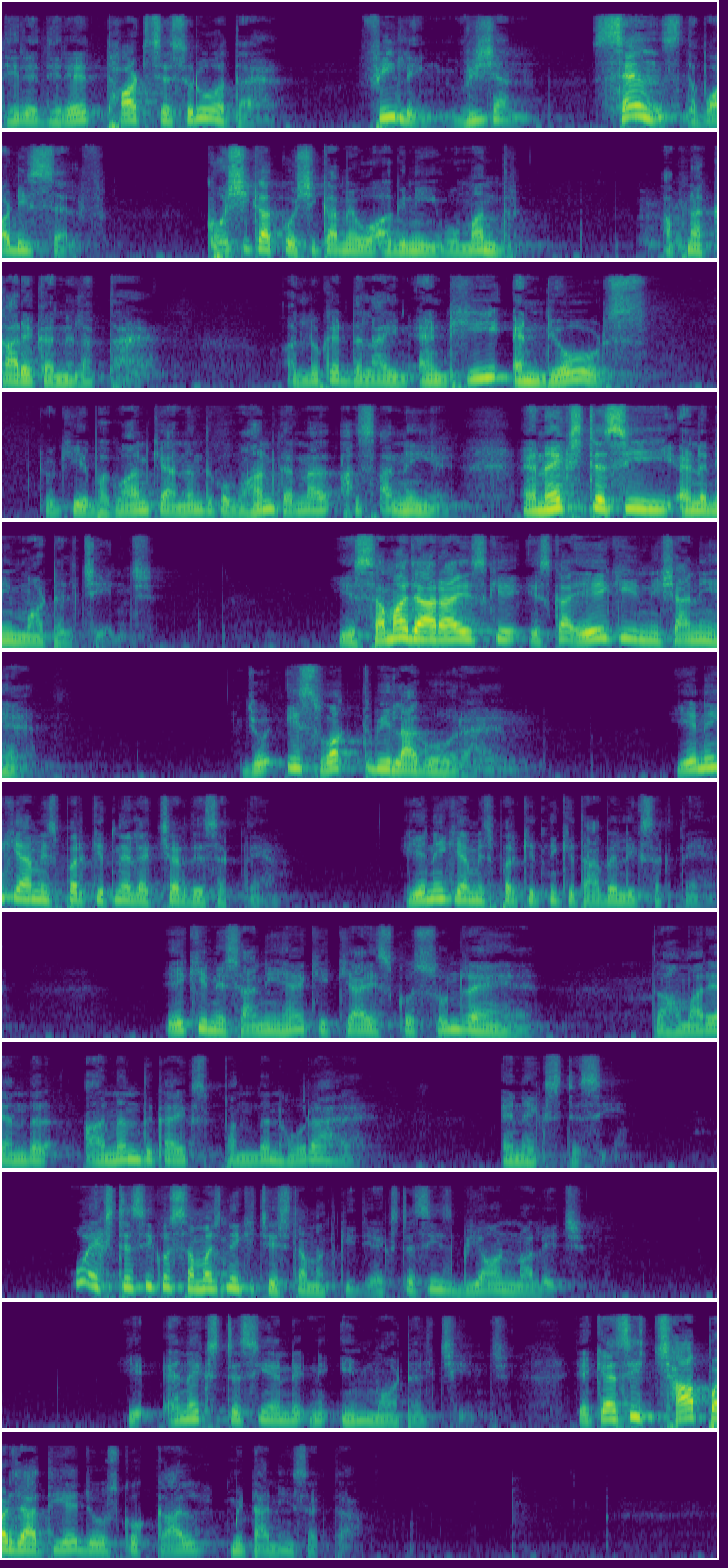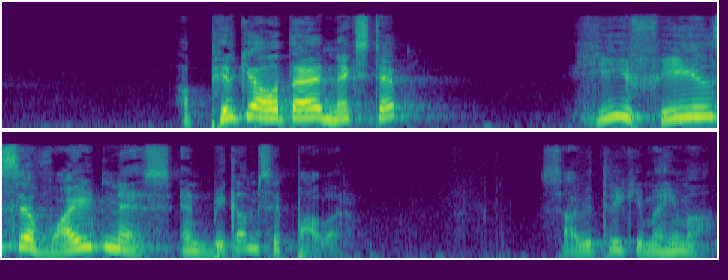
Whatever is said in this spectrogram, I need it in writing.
धीरे धीरे थॉट से शुरू होता है। Feeling vision sense the body self कोशिका कोशिका में वो अग्नि, वो मंत्र अपना कार्य करने लगता है। और look at the line and he endures क्योंकि ये भगवान के आनंद को वहन करना आसान नहीं है। An ecstasy and an immortal change ये समझ आ रहा है इसकी, इसका एक ही निशानी है, जो इस वक्त भी लागू हो रहा है। ये नहीं कि हम इस पर कितने लेक्चर दे सकते हैं, ये नहीं कि हम इस पर कितनी किताबें लिख सकते हैं। एक ही निशानी है कि क्या इसको सुन रहे हैं तो हमारे अंदर आनंद का एक स्पंदन हो रहा है एन एक्सटेसी वो एक्सटेसी को समझने की चेष्टा मत कीजिए। एक्सटेसी इज़ बियॉन्ड नॉलेज ये an ecstasy and an immortal change एक ऐसी छाप पड़ जाती है जो उसको काल मिटा नहीं सकता। अब फिर क्या होता है? Next step he feels a wideness and becomes a power Savitri की महिमा।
